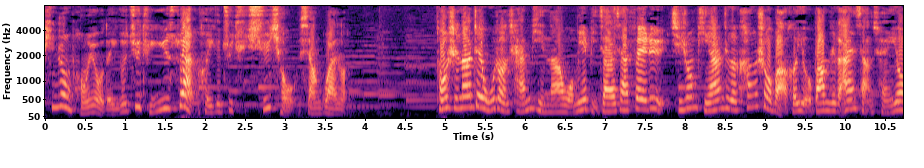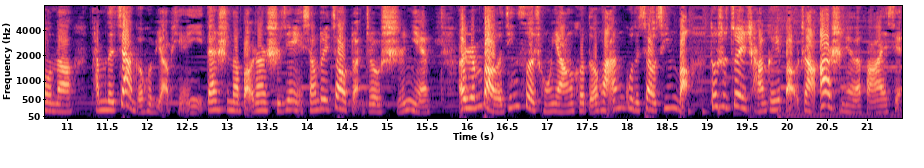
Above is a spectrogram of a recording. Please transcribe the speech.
听众朋友的一个具体预算和一个具体需求相关了。同时呢，这五种产品呢，我们也比较一下费率。其中平安这个康寿保和友邦的这个安享全佑呢，它们的价格会比较便宜，但是呢，保障时间也相对较短，只有十年。而人保的金色重阳和德华安固的孝亲保都是最长可以保障二十年的防癌险。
